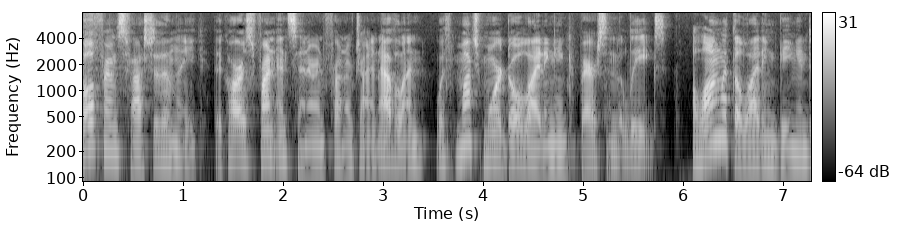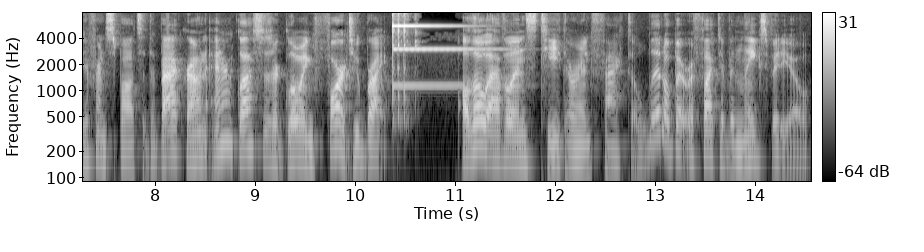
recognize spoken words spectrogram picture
12 frames faster than League, the car is front and center in front of Giant Evelynn, with much more dull lighting in comparison to League's, along with the lighting being in different spots of the background and her glasses are glowing far too bright. Although Evelynn's teeth are in fact a little bit reflective in League's video,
